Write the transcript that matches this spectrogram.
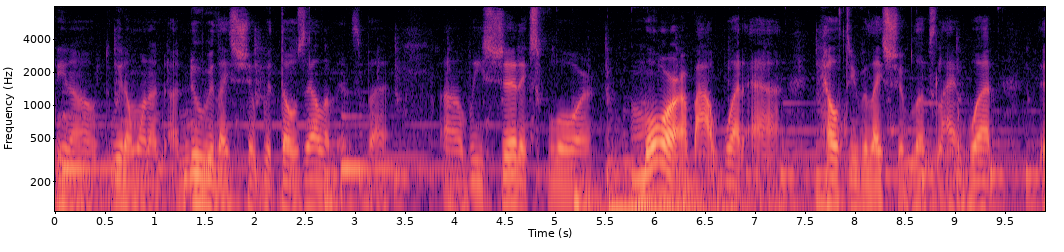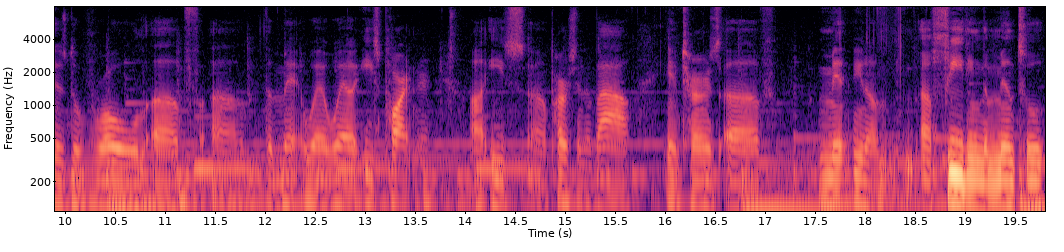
you know, we don't want a, a new relationship with those elements. But uh, we should explore more about what a healthy relationship looks like, what is the role of um, the well, well, each partner, uh, each uh, person involved in terms of you know uh, feeding the mental,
